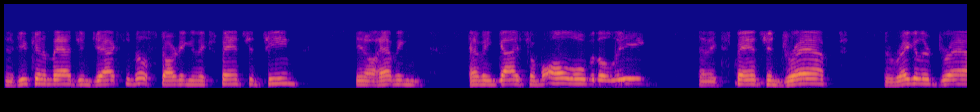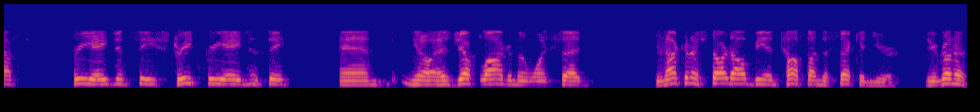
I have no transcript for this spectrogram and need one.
And if you can imagine Jacksonville starting an expansion team, you know, having having guys from all over the league, an expansion draft, the regular draft, free agency, street free agency, and you know, as Jeff Lageman once said, you're not going to start out being tough on the second year. You're going to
